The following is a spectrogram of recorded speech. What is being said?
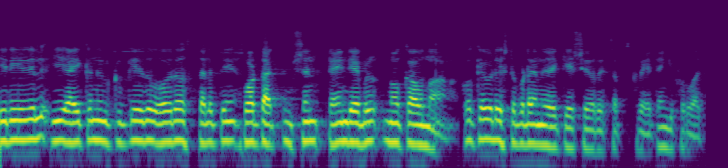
ഈ രീതിയിൽ ഈ ഐക്കണിൽ ക്ലിക്ക് ചെയ്ത് ഓരോ സ്ഥലത്തെയും സ്പോട്ട് അഡ്മിഷൻ ടൈം ടേബിൾ നോക്കാവുന്നതാണ്. ഓക്കെ വീഡിയോ ഇഷ്ടപ്പെട്ടാൽ like share subscribe thank for watching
